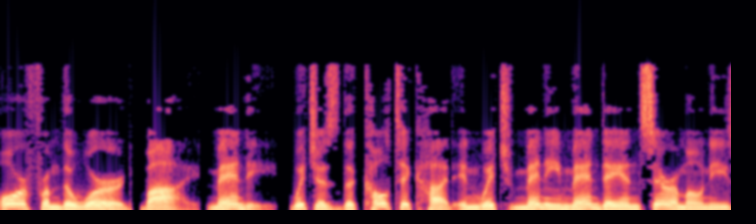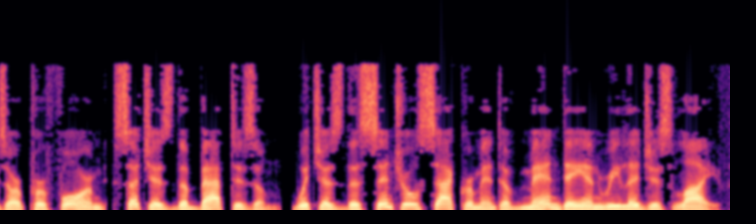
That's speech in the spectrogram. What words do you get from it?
or from the word by Mandi, which is the cultic hut in which many Mandaean ceremonies are performed such as the baptism, which is the central sacrament of Mandaean religious life.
